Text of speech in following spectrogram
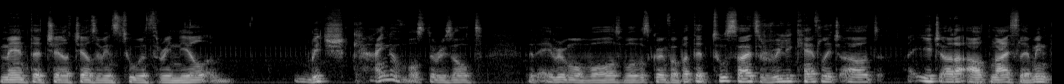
meant that Chelsea wins 2 or 3 nil, which kind of was the result that everyone was, was going for. But the two sides really cancel each out each other out nicely. I mean,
